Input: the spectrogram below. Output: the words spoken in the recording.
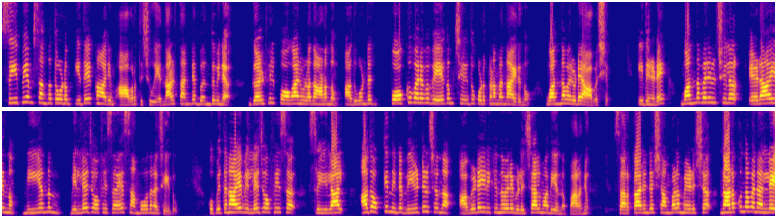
സി പി എം സംഘത്തോടും ഇതേ കാര്യം ആവർത്തിച്ചു. എന്നാൽ തന്റെ ബന്ധുവിന് ഗൾഫിൽ പോകാനുള്ളതാണെന്നും അതുകൊണ്ട് പോക്കുവരവ് വേഗം ചെയ്തു കൊടുക്കണമെന്നായിരുന്നു വന്നവരുടെ ആവശ്യം. ഇതിനിടെ വന്നവരിൽ ചിലർ എടായെന്നും നീയെന്നും വില്ലേജ് ഓഫീസറെ സംബോധന ചെയ്തു. കുപിതനായ വില്ലേജ് ഓഫീസർ ശ്രീലാൽ അതൊക്കെ നിന്റെ വീട്ടിൽ ചെന്ന് അവിടെ ഇരിക്കുന്നവരെ വിളിച്ചാൽ മതിയെന്ന് പറഞ്ഞു. സർക്കാരിന്റെ ശമ്പളം മേടിച്ച് നടക്കുന്നവനല്ലേ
